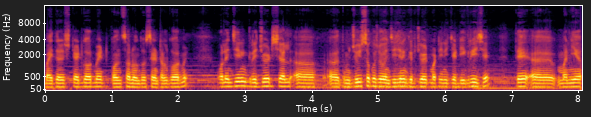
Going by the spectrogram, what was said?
by the state government concern on the central government all engineering graduate shall તમે જોઈ શકો છો એન્જિનિયરિંગ ગ્રેજ્યુએટ માટેની જે ડિગ્રી છે તે અ, માન્ય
